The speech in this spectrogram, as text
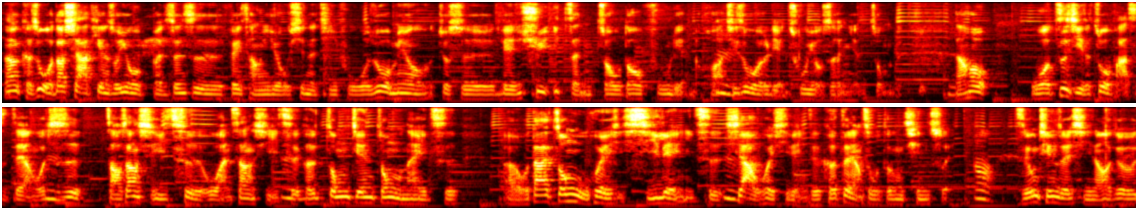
那可是我到夏天的时候，因为我本身是非常油性的肌肤，我如果没有就是连续一整周都敷脸的话，嗯、其实我的脸出油是很严重的。嗯、然后我自己的做法是这样，我就是早上洗一次，晚上洗一次，嗯、可是中间中午那一次。呃，我大概中午会洗脸一次，嗯、下午会洗脸一次，可是这两次我都用清水，嗯，只用清水洗，然后就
